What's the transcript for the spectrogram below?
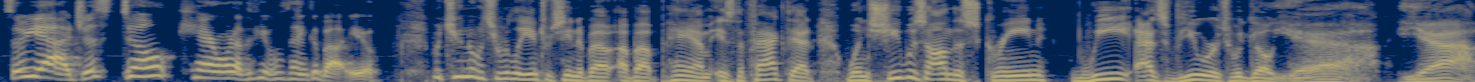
So yeah, just don't care what other people think about you. But you know what's really interesting about about Pam is the fact that when she was on the screen, we as viewers would go, "Yeah, yeah,"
